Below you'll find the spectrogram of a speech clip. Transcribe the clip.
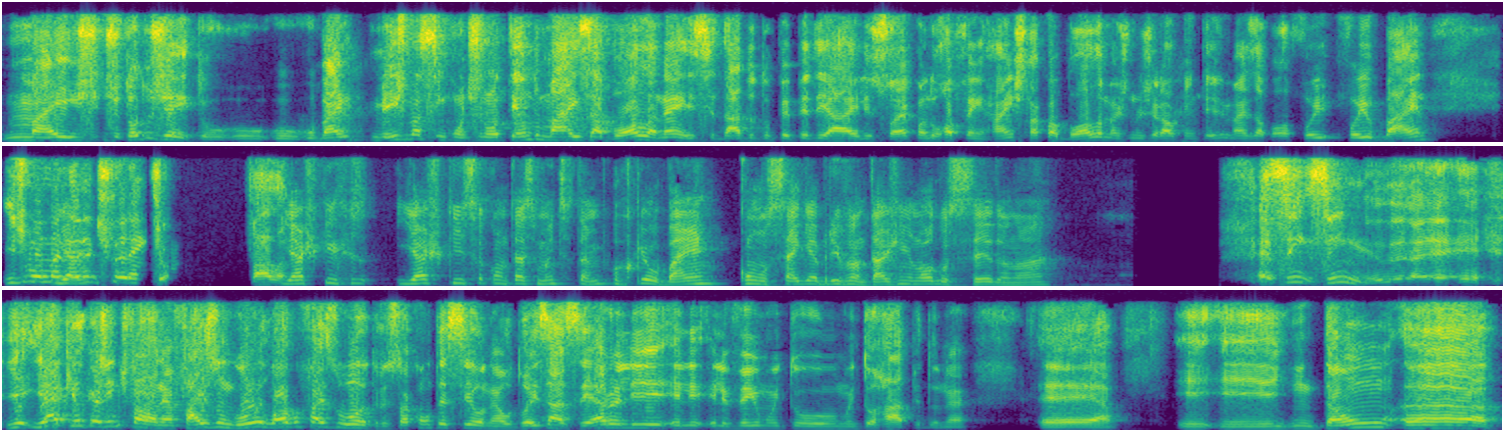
Mas, de todo jeito, o, o, o Bayern, mesmo assim, continuou tendo mais a bola, né? Esse dado do PPDA, ele só é quando o Hoffenheim está com a bola, mas no geral quem teve mais a bola foi, foi o Bayern. E de uma maneira a... diferente. Fala. E acho, que, e acho que isso acontece muito também porque o Bayern consegue abrir vantagem logo cedo, não é? É, sim, sim. É, é, e, é aquilo que a gente fala, né? Faz um gol e logo faz o outro. Isso aconteceu, né? O 2 a 0 ele, ele, ele veio muito, muito rápido, né? É, e, e, então, uh,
